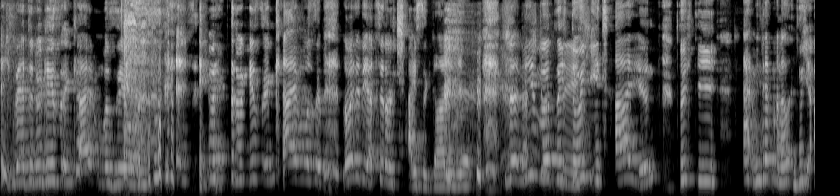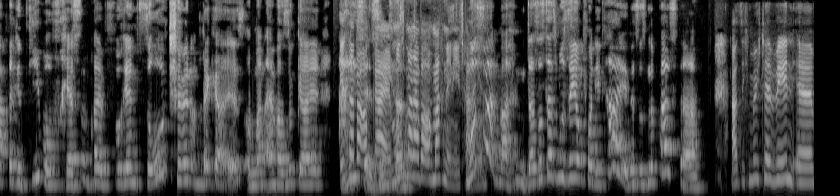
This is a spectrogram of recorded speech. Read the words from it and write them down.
Ich wette, du gehst in kein Museum ich wette, du gehst in kein Museum. Leute, die erzählen euch Scheiße gerade hier. Janine wird sich nicht. durch Italien, durch die wie nennt man das, durch Aperitivo fressen, weil Florenz so schön und lecker ist und man einfach so geil Ist Eis aber auch geil, kann. muss man aber auch machen in Italien. Muss man machen, das ist das Museum von Italien, das ist eine Pasta. Also ich möchte erwähnen, äh,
